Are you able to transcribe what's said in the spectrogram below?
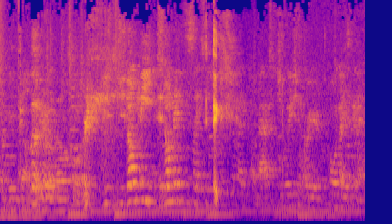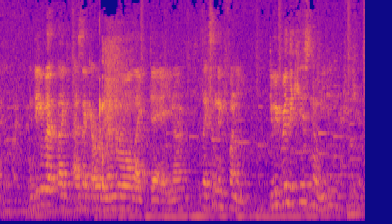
I've been Look, a little whore. You, you don't be, don't make this like situation like a bad situation or your whole night's gonna end. And think of it like as like a memorable like day, you know? It's like something funny. Do we really kiss? No, you didn't actually kiss.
